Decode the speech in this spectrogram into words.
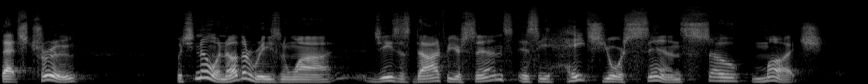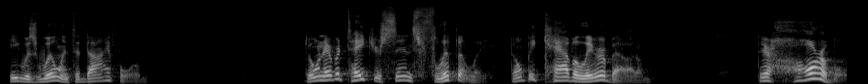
That's true. But you know, another reason why Jesus died for your sins is He hates your sins so much, He was willing to die for them. Don't ever take your sins flippantly. Don't be cavalier about them. They're horrible.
